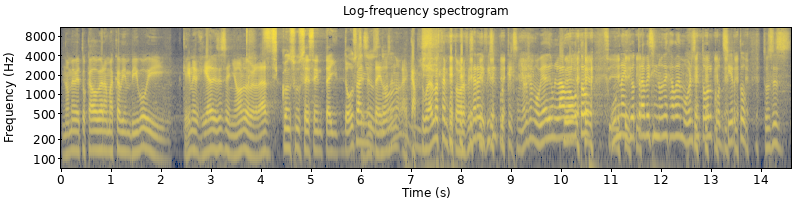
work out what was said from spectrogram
No me había tocado ver a Maccabi en vivo y qué energía de ese señor, de verdad. Con sus 62 años. 62 ¿no? años. Eh, Capturarlo hasta en fotografías era difícil porque el señor se movía de un lado a otro Sí. una y otra vez y no dejaba de moverse en todo el concierto. Entonces,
